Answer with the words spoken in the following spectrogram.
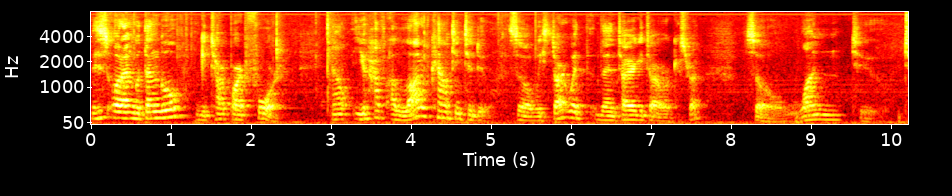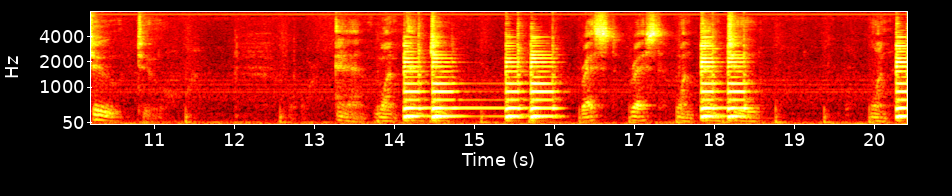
This is Orango Tango guitar part four. Now you have a lot of counting to do. So we start with the entire guitar orchestra. So one, two, two, two, and one two. Rest, rest, one two. One,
